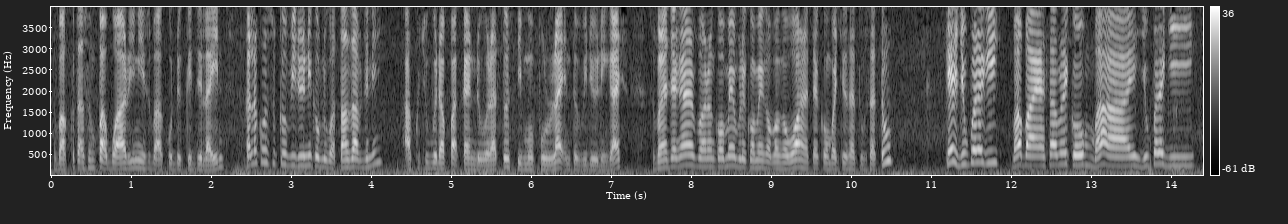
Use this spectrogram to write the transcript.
Sebab aku tak sempat buat hari ni sebab aku ada kerja lain. Kalau kau suka video ni kau boleh buat thumbs up macam ni. Aku cuba dapatkan 250 like untuk video ni guys. Sebenarnya jangan korang komen boleh komen kat bawah nanti aku baca satu-satu. Okay, jumpa lagi. Bye bye. Assalamualaikum. Bye. Jumpa lagi.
